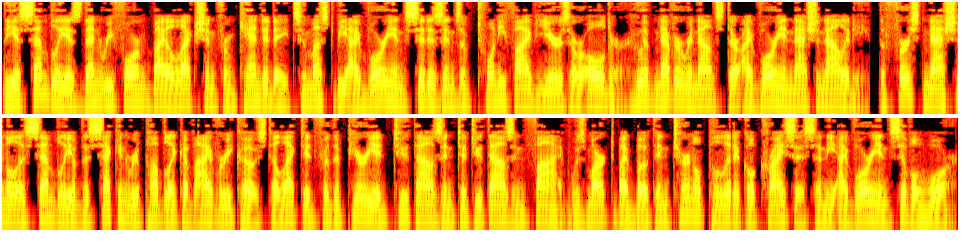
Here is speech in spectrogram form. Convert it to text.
The assembly is then reformed by election from candidates who must be Ivorian citizens of 25 years or older who have never renounced their Ivorian nationality. The first National Assembly of the Second Republic of Ivory Coast elected for the period 2000 to 2005 was marked by both internal political crisis and the Ivorian Civil War.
